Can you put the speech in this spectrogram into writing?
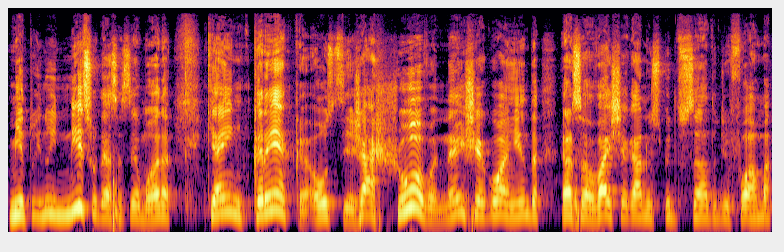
minto, e no início dessa semana, que a encrenca, ou seja, a chuva nem chegou ainda, ela só vai chegar no Espírito Santo de forma,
